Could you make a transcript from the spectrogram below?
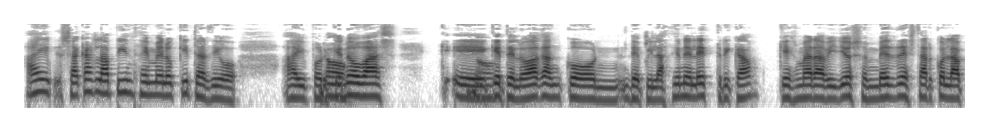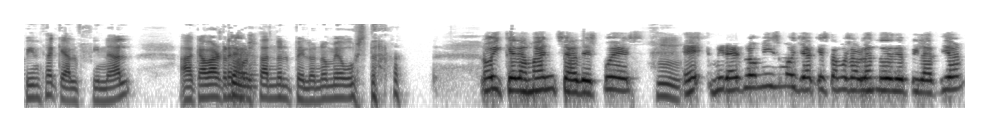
ay, sacas la pinza y me lo quitas, digo, ay, ¿por qué No. no vas eh, No. que te lo hagan con depilación eléctrica, que es maravilloso, en vez de estar con la pinza que al final acabas Claro. el pelo, no me gusta. ¿No? Y queda mancha después. Hmm. Eh, mira, es lo mismo, ya que estamos hablando de depilación,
